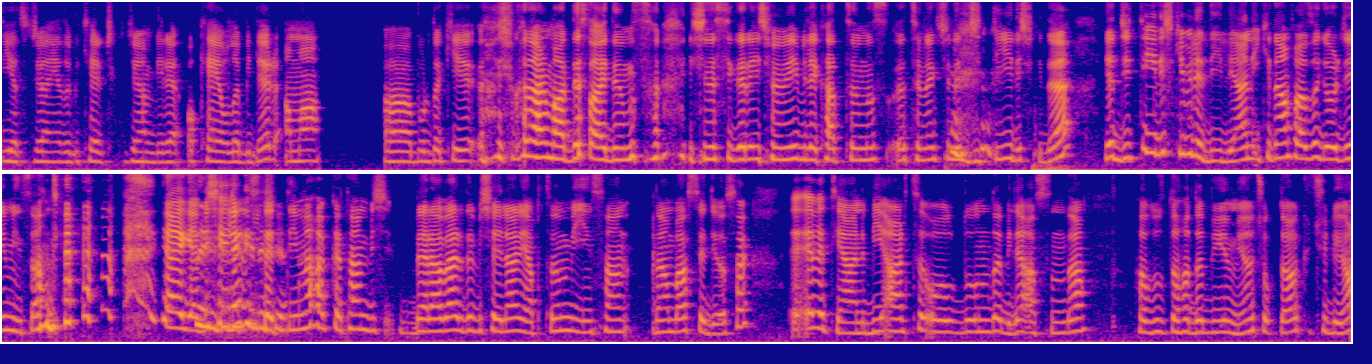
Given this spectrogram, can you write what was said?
yatacağın ya da bir kere çıkacağın biri okey olabilir ama aa, buradaki şu kadar madde saydığımız içine sigara içmemeyi bile kattığımız e, tırnak içinde ciddi ilişkide ya ciddi ilişki bile değil yani ikiden fazla göreceğim insan diye. Yani, yani bir şeyler hissettiğim ve hakikaten bir şey, beraber de bir şeyler yaptığım bir insandan bahsediyorsak e, evet yani bir artı olduğunda bile aslında havuz daha da büyümüyor çok daha küçülüyor.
